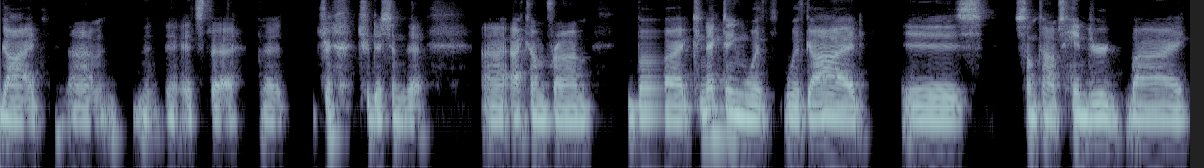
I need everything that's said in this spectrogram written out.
God. Um, it's the the tra- tradition that uh, I come from, but connecting with with God is sometimes hindered by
